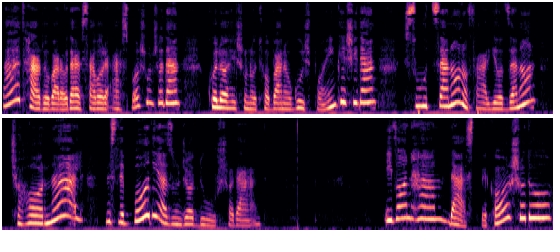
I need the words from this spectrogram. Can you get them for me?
بعد هر دو برادر سوار اسباشون شدن کلاهشون رو تا بناگوش پایین کشیدن. سود زنان و فریاد زنان چهار نعل مثل بادی از اونجا دور شدند. ایوان هم دست به کار شد و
